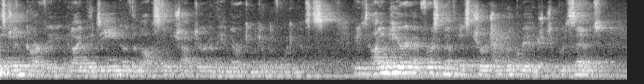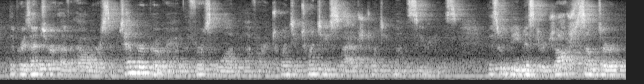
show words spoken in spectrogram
is Jim Garvey, and I'm the Dean of the Knoxville chapter of the American Guild of Organists. I am here at First Methodist Church in Oak Ridge to present the presenter of our September program, the first one of our 2020 slash 21 series. This would be Mr. Josh Sumter,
